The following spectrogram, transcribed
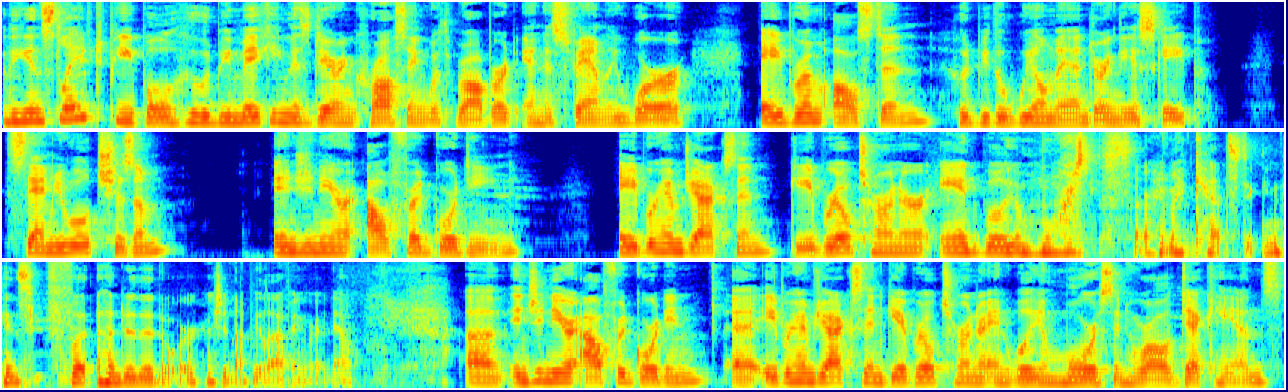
The enslaved people who would be making this daring crossing with Robert and his family were Abram Alston, who'd be the wheelman during the escape, Samuel Chisholm, engineer Alfred Gourdine, Abraham Jackson, Gabriel Turner, and William Morris. Sorry, my cat's sticking his foot under the door. I should not be laughing right now. Um, engineer Alfred Gordon, uh, Abraham Jackson, Gabriel Turner, and William Morrison, who were all deckhands.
